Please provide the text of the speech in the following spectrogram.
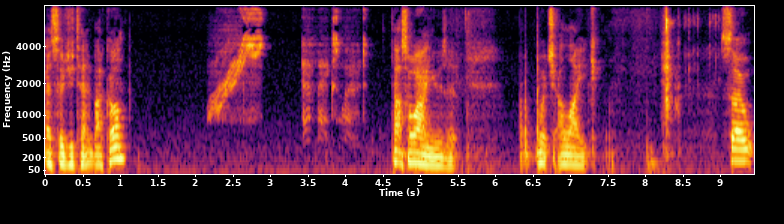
As soon as you turn it back on, that's how I use it, which I like. So,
